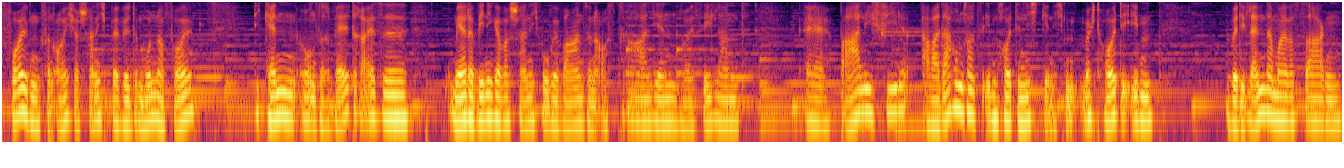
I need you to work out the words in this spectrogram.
folgen von euch, wahrscheinlich bei Wild und Wundervoll, die kennen unsere Weltreise mehr oder weniger wahrscheinlich, wo wir waren, so in Australien, Neuseeland, äh, Bali viel. Aber darum soll es eben heute nicht gehen. Ich möchte heute eben über die Länder mal was sagen,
